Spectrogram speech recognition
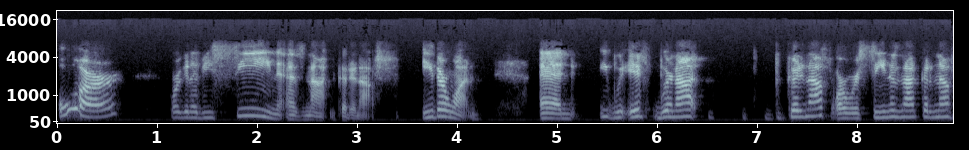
or we're going to be seen as not good enough. Either one. And if we're not good enough or we're seen as not good enough,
